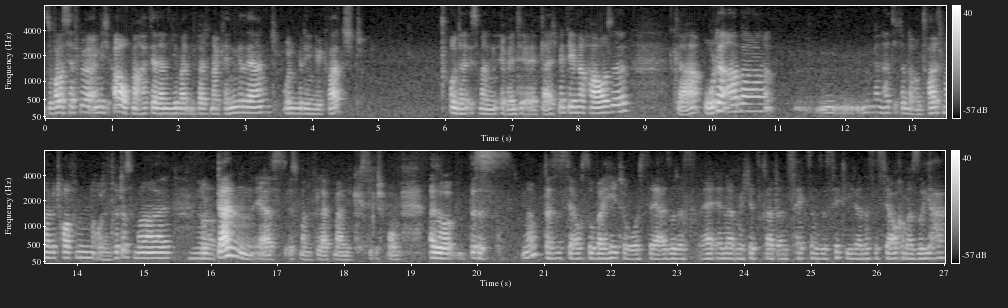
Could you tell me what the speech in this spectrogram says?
So war das ja früher eigentlich auch. Man hat ja dann jemanden vielleicht mal kennengelernt und mit dem gequatscht. Und dann ist man eventuell gleich mit dem nach Hause. Klar. Oder aber mm, man hat sich dann noch ein zweites Mal getroffen oder ein drittes Mal. Ja. Und dann erst ist man vielleicht mal in die Kiste gesprungen. Also das, Das- ne? Das ist ja auch so bei Heteros sehr, also das erinnert mich jetzt gerade an Sex in the City, dann ist es ja auch immer so, ja,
